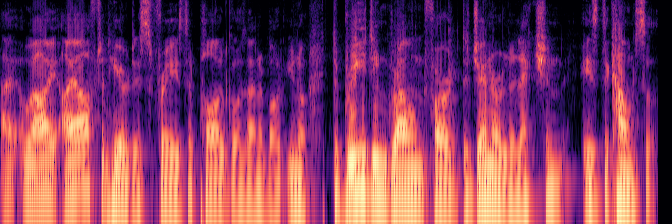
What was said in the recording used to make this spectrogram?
uh, well, I, I often hear this phrase that Paul goes on about, you know, the breeding ground for the general election is the council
